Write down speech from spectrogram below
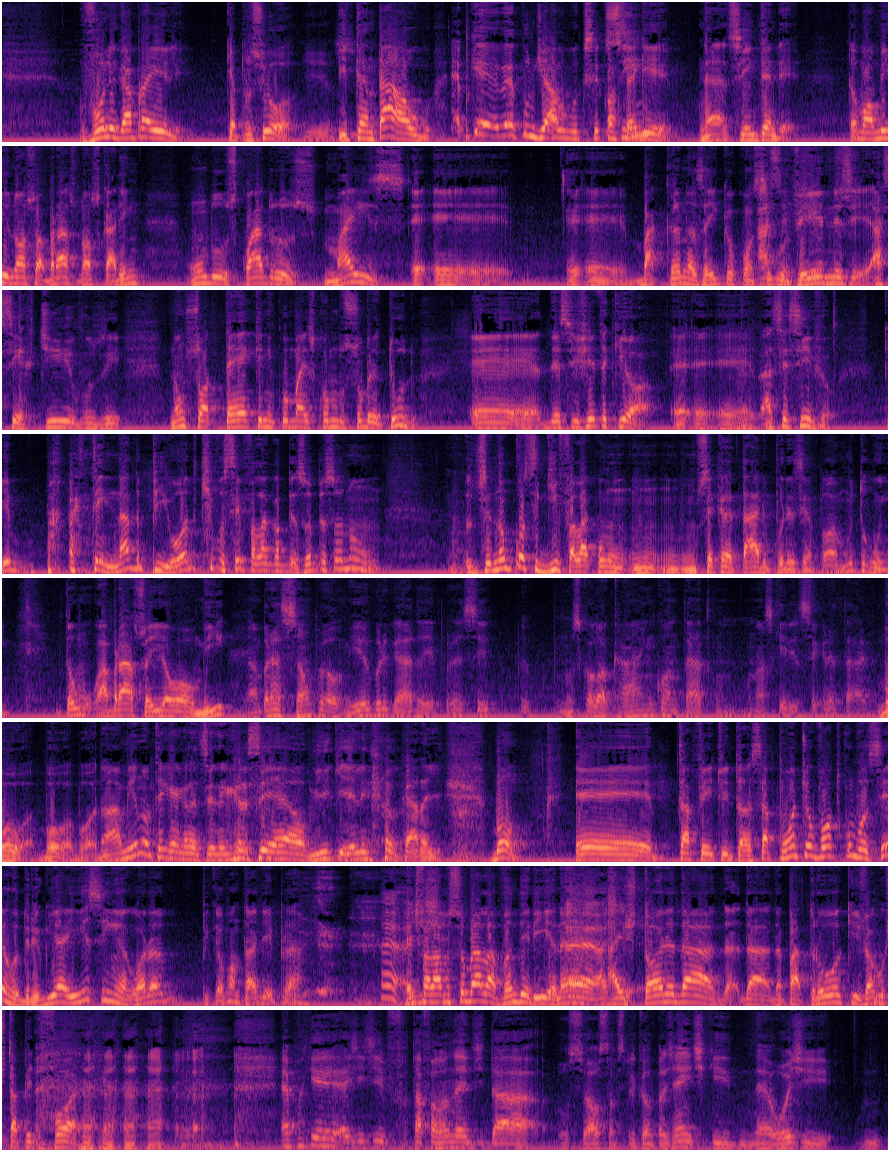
vou ligar para ele, que é para o senhor, Isso. e tentar algo. É porque é com diálogo que você consegue né, se entender. Então, Almir, nosso abraço, nosso carinho. Um dos quadros mais é, é, é, bacanas aí que eu consigo assertivos. ver nesse assertivos e não só técnico, mas como sobretudo é, desse jeito aqui, ó, é, é, é acessível. Porque tem nada pior do que você falar com a pessoa, a pessoa não você não conseguir falar com um, um, um secretário, por exemplo, ó, muito ruim. Então, um abraço aí ao Almi. Um abração para o Almi, obrigado aí por esse nos colocar em contato com o nosso querido secretário. Boa, boa, boa. Não, a mim não tem que agradecer, tem que agradecer é ao que ele que é o cara aí. Bom, é, tá feito então essa ponte, eu volto com você, Rodrigo. E aí sim, agora fique à vontade aí para é, a, a, gente falava sobre a lavanderia, né? É, a história que... da, da, da, da, patroa que joga os tapetes fora. É porque a gente tá falando, né, de da o senhor estava explicando pra gente que, né, hoje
